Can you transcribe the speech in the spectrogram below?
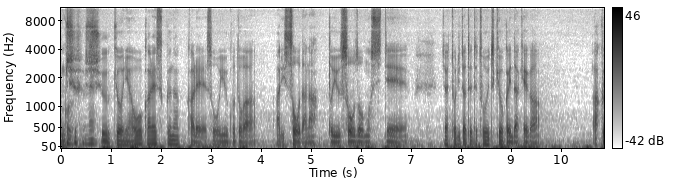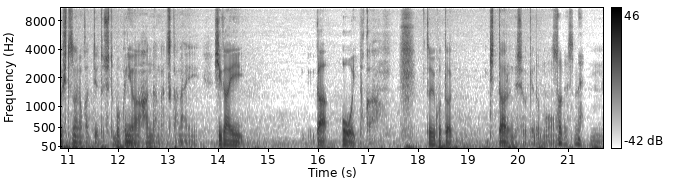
うですよね。宗教には多かれ少なかれそういうことがありそうだなという想像もしてじゃあ取り立てて統一教会だけが悪質なのかっていうとちょっと僕には判断がつかない。被害が多いとか。そういうことはきっとあるんでしょうけども。そうですね。うん。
